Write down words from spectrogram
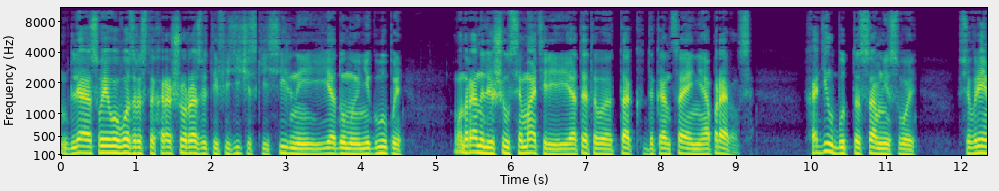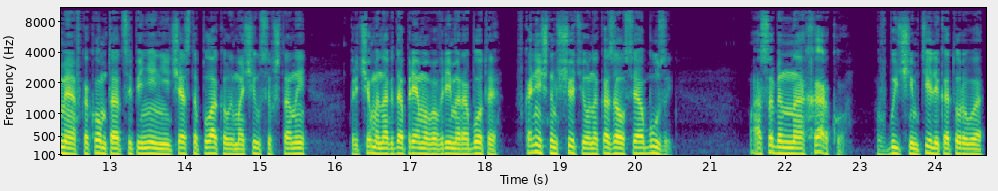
Для своего возраста хорошо развитый физически, сильный и, я думаю, не глупый, он рано лишился матери и от этого так до конца и не оправился. Ходил, будто сам не свой. Все время в каком-то оцепенении часто плакал и мочился в штаны, причем иногда прямо во время работы. В конечном счете он оказался обузой. Особенно Харку, в бычьем теле которого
